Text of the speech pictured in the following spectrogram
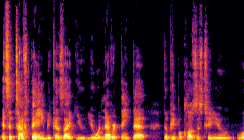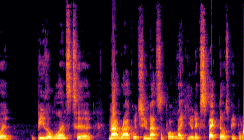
it's a tough thing because like you you would never think that the people closest to you would be the ones to not rock with you not support like you'd expect those people to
